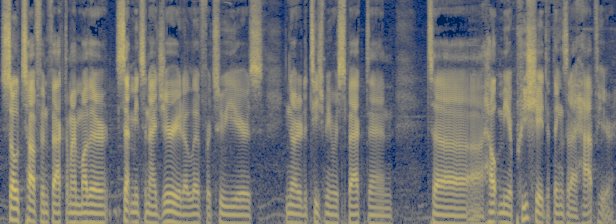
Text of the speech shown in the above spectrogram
so tough, in fact, that my mother sent me to Nigeria to live for two years in order to teach me respect and to uh, help me appreciate the things that I have here.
